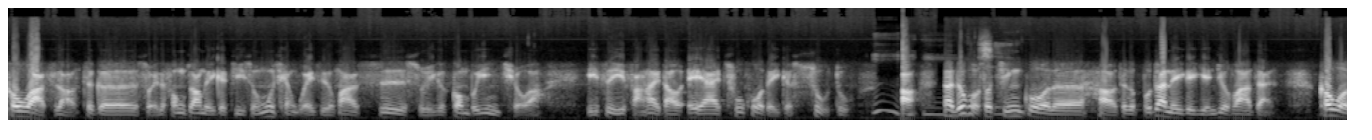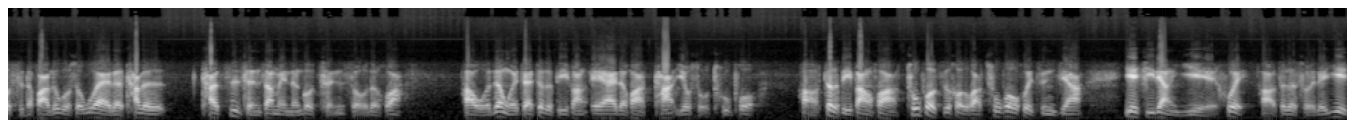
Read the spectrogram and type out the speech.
CoWAS 啊，这个所谓的封装的一个技术，目前为止的话是属于一个供不应求啊，以至于妨碍到 AI 出货的一个速度。嗯，啊，那如果说经过了好这个不断的一个研究发展，CoWAS 的话，如果说未来的它的它制程上面能够成熟的话，好，我认为在这个地方 AI 的话，它有所突破。好，这个地方的话，突破之后的话，出货会增加，业绩量也会好，这个所谓的业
